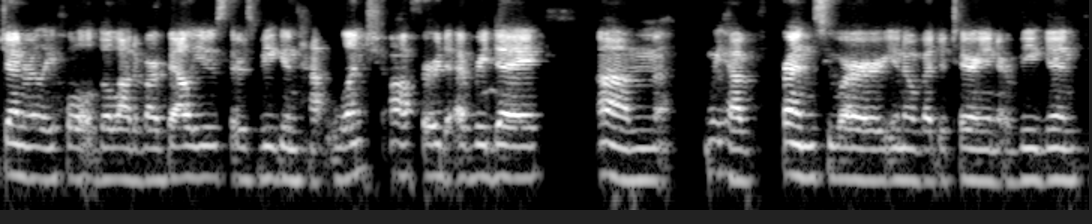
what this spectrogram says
generally hold a lot of our values. There's vegan lunch offered every day. Um, we have friends who are, you know, vegetarian or vegan.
